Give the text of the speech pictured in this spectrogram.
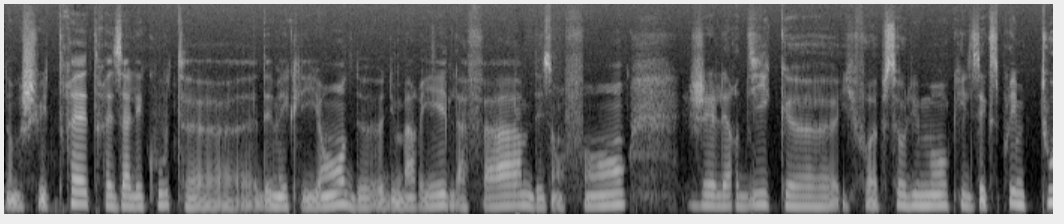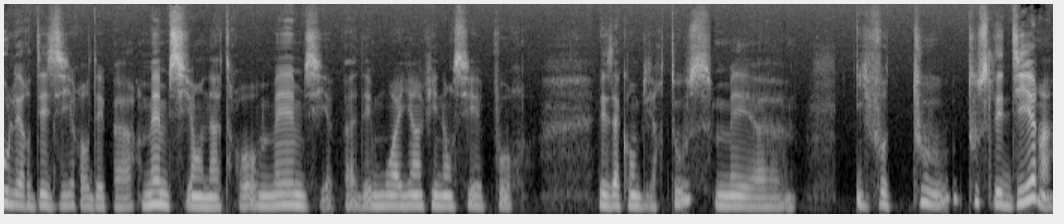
Donc, je suis très, très à l'écoute euh, de mes clients, de- du mari, de la femme, des enfants. Je leur dis qu'il faut absolument qu'ils expriment tous leurs désirs au départ, même s'il y en a trop, même s'il n'y a pas des moyens financiers pour les accomplir tous. Mais euh, il faut tout- tous les dire,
